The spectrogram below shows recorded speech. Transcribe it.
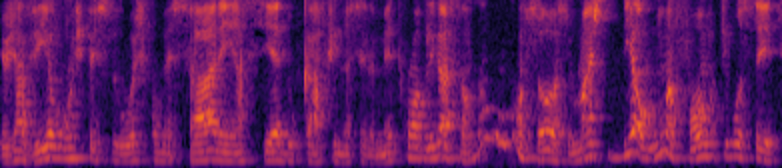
eu já vi algumas pessoas começarem a se educar financeiramente com obrigação, não com consórcio, mas de alguma forma que você,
